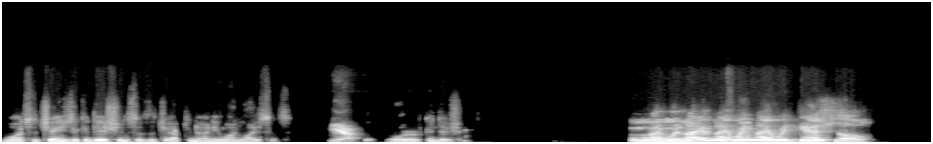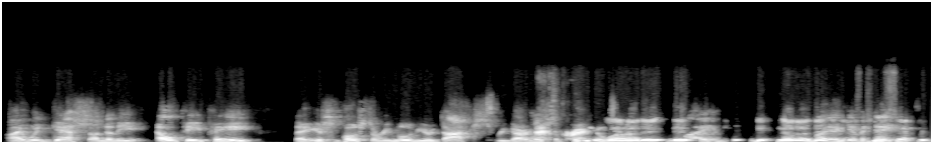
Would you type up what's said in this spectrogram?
wants to change the conditions of the chapter ninety-one license, Yeah, order of condition. I would, Uh, I, I would, I would guess conditions. though, I would guess under the LPP that you're supposed to remove your docs regardless That's of correct. who you Yeah, no, are. there, there, By- there- no, no, by there- there's two separate,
